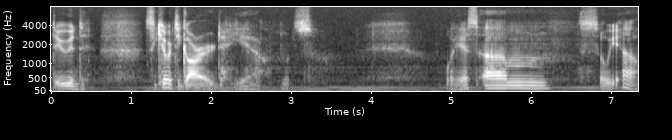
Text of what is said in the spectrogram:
dude, security guard. Yeah, that's what. Um, so yeah,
